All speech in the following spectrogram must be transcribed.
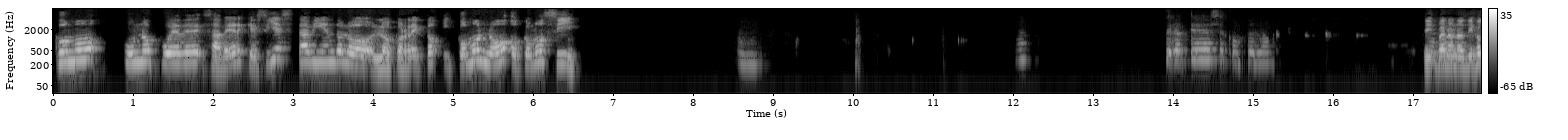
¿cómo uno puede saber que sí está viendo lo, correcto y cómo no o cómo sí? ¿Pero qué se congeló? Sí, bueno, nos dijo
